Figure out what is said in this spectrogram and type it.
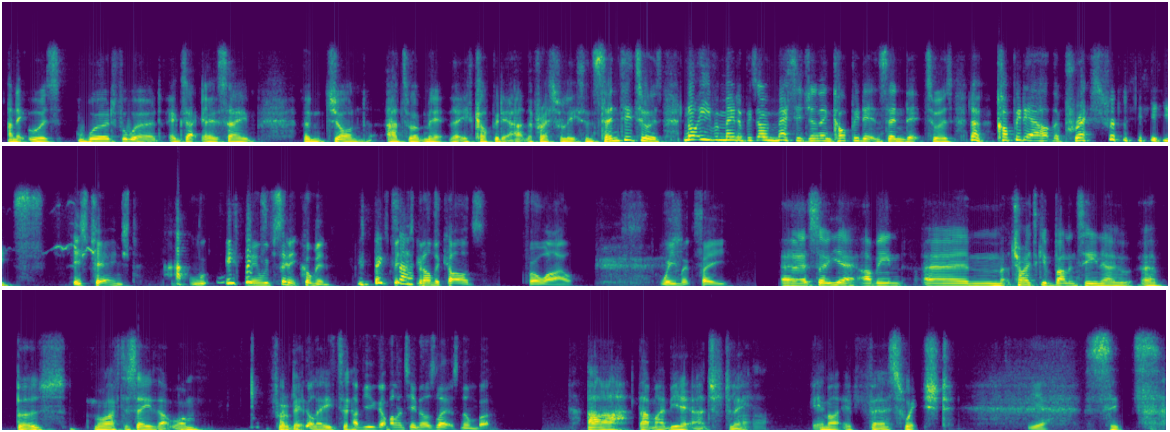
And it was word for word exactly the same. And John had to admit that he'd copied it out of the press release and sent it to us. Not even made up his own message and then copied it and sent it to us. No, copied it out of the press release. It's changed. W- He's I mean, we've seen it coming. He's big It's been, time. it's been on the cards for a while. Wee McPhee. Uh, so yeah, I mean, um, try to give Valentino a buzz. We'll have to save that one for Have a bit got- later. Have you got Valentino's latest number? Ah, that might be it. Actually, he yeah. might have uh, switched Yeah. since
